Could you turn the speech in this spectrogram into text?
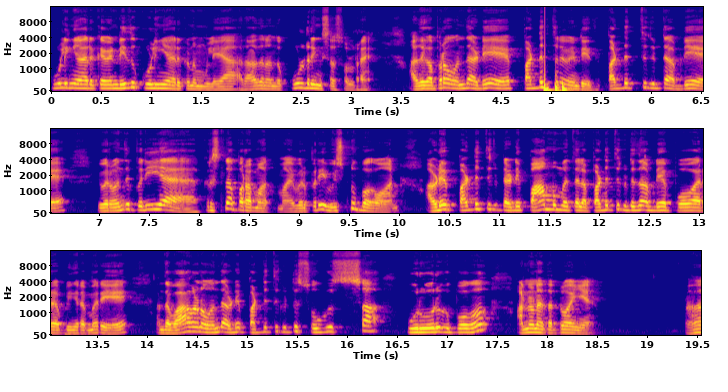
கூலிங்காக இருக்க வேண்டியது கூலிங்காக இருக்கணும் இல்லையா? அதாவது நான் அந்த கூல்ட்ரிங்க்ஸை சொல்கிறேன் அதுக்கப்புறம் வந்து அப்படியே படுத்துற வேண்டியது. படுத்துக்கிட்டு அப்படியே இவர் வந்து பெரிய கிருஷ்ண பரமாத்மா. இவர் பெரிய விஷ்ணு பகவான். அப்படியே படுத்துக்கிட்டு அப்படியே பாம்பு மத்தியில் படுத்துக்கிட்டு தான் அப்படியே போவார் அப்படிங்கிற மாதிரி அந்த வாகனம் வந்து அப்படியே படுத்துக்கிட்டு சொகுசாக ஊர் ஊருக்கு போகும். அண்ணனை தட்டுவாங்க ஆ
